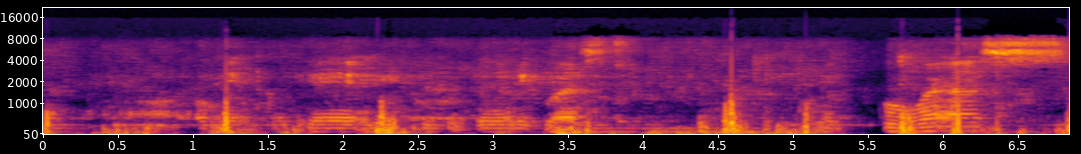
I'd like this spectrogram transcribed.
Uh, okay okay request. Request.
